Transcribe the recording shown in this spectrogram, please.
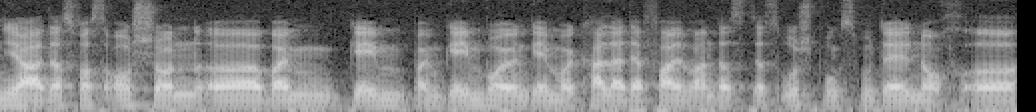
Ja, das, was auch schon äh, beim, Game, beim Game Boy und Game Boy Color der Fall war, dass das Ursprungsmodell noch, äh,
